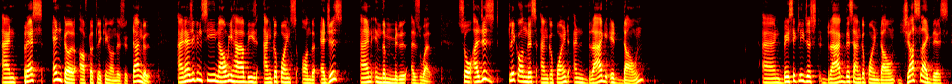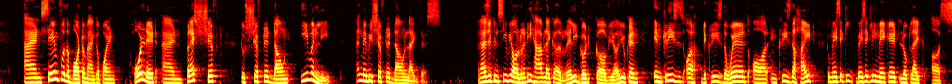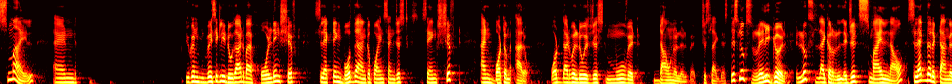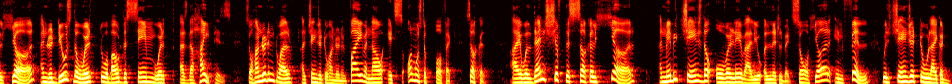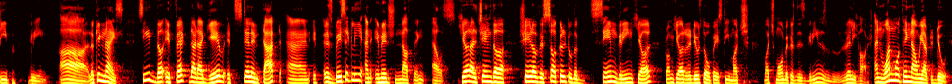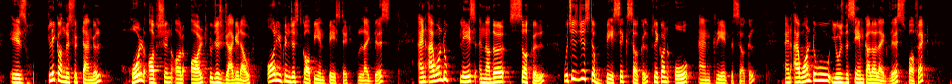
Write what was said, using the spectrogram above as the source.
and press enter after clicking on this rectangle. And as you can see, now we have these anchor points on the edges and in the middle as well. So I'll just click on this anchor point and drag it down and basically just drag this anchor point down just like this. And same for the bottom anchor point, hold it and press shift to shift it down evenly and maybe shift it down like this. And as you can see, we already have like a really good curve here. You can increase or decrease the width or increase the height to basically, basically make it look like a smile. And you can basically do that by holding shift selecting both the anchor points and just saying shift and bottom arrow. What that will do is just move it down a little bit, just like this. This looks really good. It looks like a legit smile now. Select the rectangle here and reduce the width to about the same width as the height is. So 112, I'll change it to 105 and now it's almost a perfect circle. I will then shift this circle here and maybe change the overlay value a little bit. So here in fill, we'll change it to like a deep green. Ah, looking nice. See the effect that I gave, it's still intact and it is basically an image, nothing else. Here I'll change the shade of this circle to the same green here. From here, reduce the opacity much, much more because this green is really harsh. And one more thing now we have to do is click on this rectangle, hold option or alt to just drag it out or you can just copy and paste it like this. And I want to place another circle, which is just a basic circle. Click on O and create the circle. And I want to use the same color like this, perfect.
